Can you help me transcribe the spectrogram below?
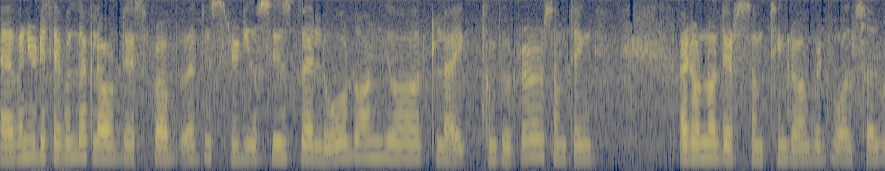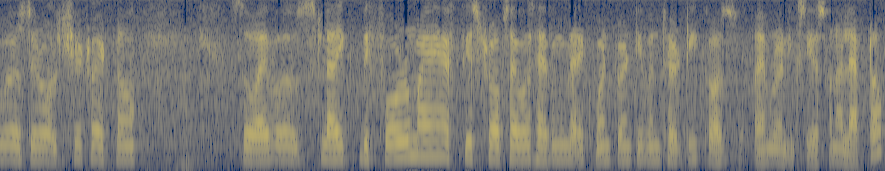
Uh, when you disable the cloud this prob uh, this reduces the load on your like computer or something. I don't know there's something wrong with Valve servers they're all shit right now. So I was like before my FPS drops I was having like 120 130 cause I'm running CS on a laptop.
